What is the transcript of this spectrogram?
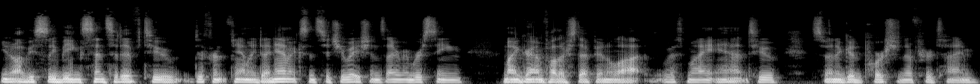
you know, obviously being sensitive to different family dynamics and situations. I remember seeing my grandfather step in a lot with my aunt who spent a good portion of her time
